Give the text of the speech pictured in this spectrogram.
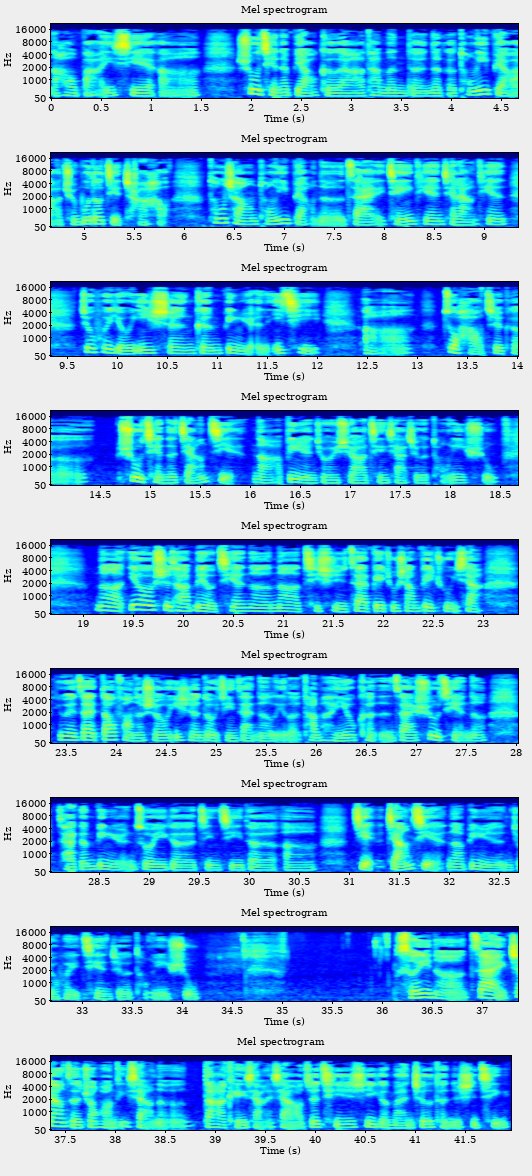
然后把一些啊术前的表格啊，他们的那个同意表啊，全部都检查好。通常同意表呢，在前一天、前两天就会由医生跟病人一起啊做好这个术前的讲解，那病人就会需要签下这个同意书。那要是他没有签呢？那其实，在备注上备注一下，因为在刀房的时候，医生都已经在那里了，他们很有可能在术前呢，才跟病人做一个紧急的呃解讲解，那病人就会签这个同意书。所以呢，在这样子的状况底下呢，大家可以想一下哦，这其实是一个蛮折腾的事情。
